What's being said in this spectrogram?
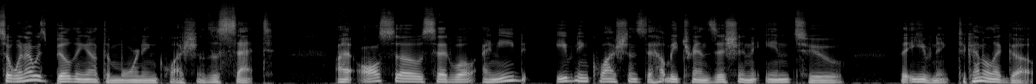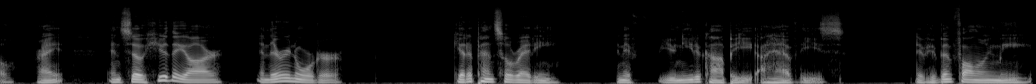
So when I was building out the morning questions, the set, I also said, well, I need evening questions to help me transition into the evening to kind of let go, right? And so here they are, and they're in order. Get a pencil ready. And if you need a copy, I have these. If you've been following me,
